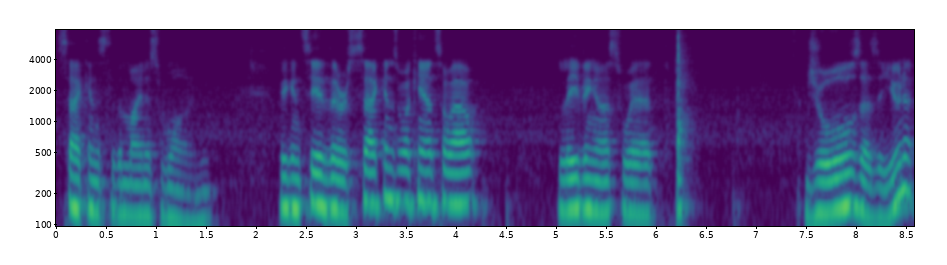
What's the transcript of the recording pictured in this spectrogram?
seconds to the minus 1. We can see that our seconds will cancel out, leaving us with joules as a unit.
